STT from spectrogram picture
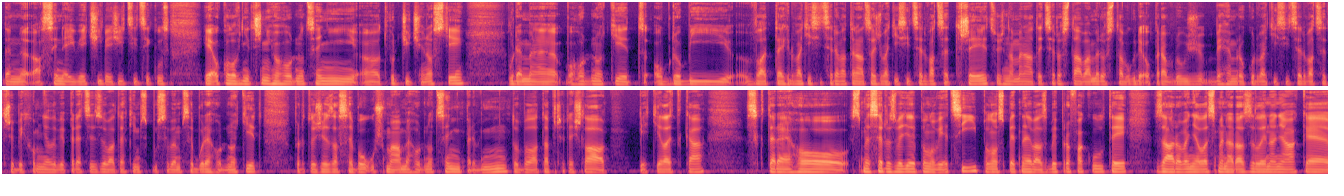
ten asi největší běžící cyklus je okolo vnitřního hodnocení uh, tvůrčí činnosti. Budeme hodnotit období v letech 2019 až 2023, což znamená, teď se dostáváme do stavu, kdy opravdu už během roku 2023 bychom měli vyprecizovat, jakým způsobem se bude hodnotit, protože za sebou už máme hodnocení první, to byla ta předešlá pětiletka, z kterého jsme se dozvěděli plno věcí, plno zpětné vazby pro fakulty, zároveň ale jsme narazili na nějaké,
